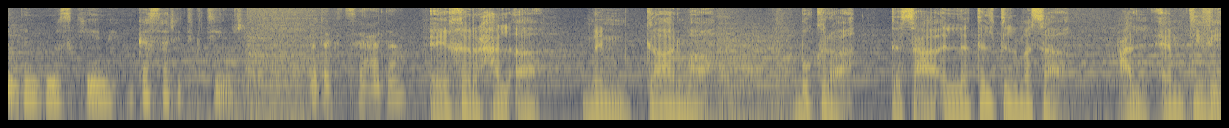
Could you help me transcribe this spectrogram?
البنت مسكينة انكسرت كتير. بدك تساعدها؟ آخر حلقة من كارما. بكرة تسعة إلا تلت المساء على ال MTV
